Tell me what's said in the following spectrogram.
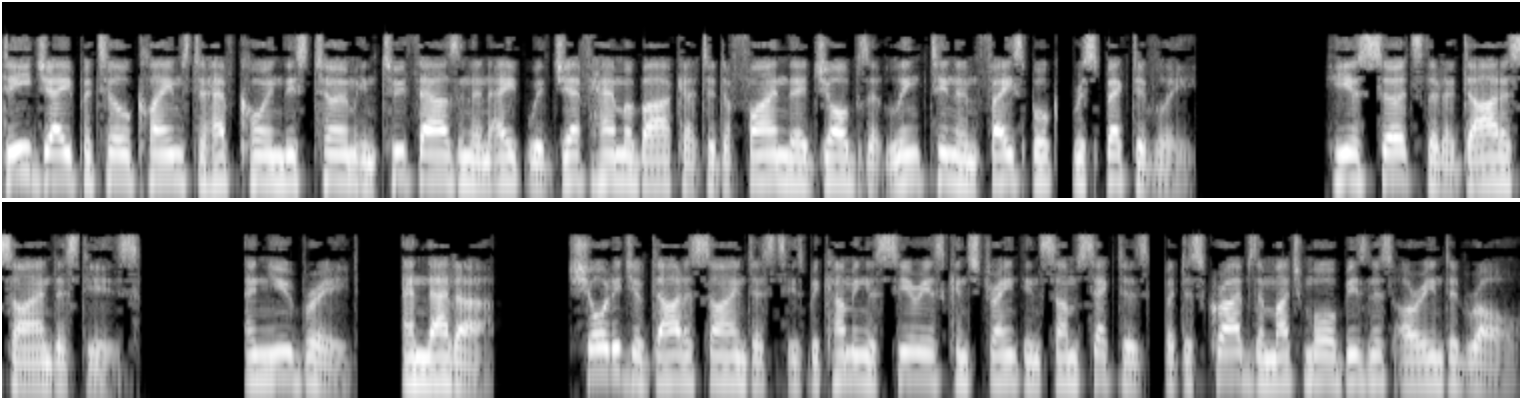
DJ Patil claims to have coined this term in 2008 with Jeff Hammerbacher to define their jobs at LinkedIn and Facebook, respectively. He asserts that a data scientist is a new breed, and that a shortage of data scientists is becoming a serious constraint in some sectors, but describes a much more business-oriented role.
